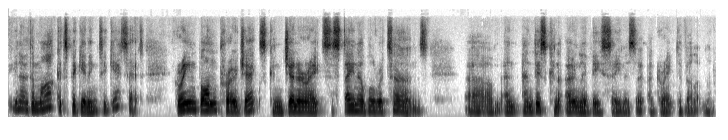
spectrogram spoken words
you know, the market's beginning to get it. Green bond projects can generate sustainable returns. Um, and, and this can only be seen as a, a great development.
